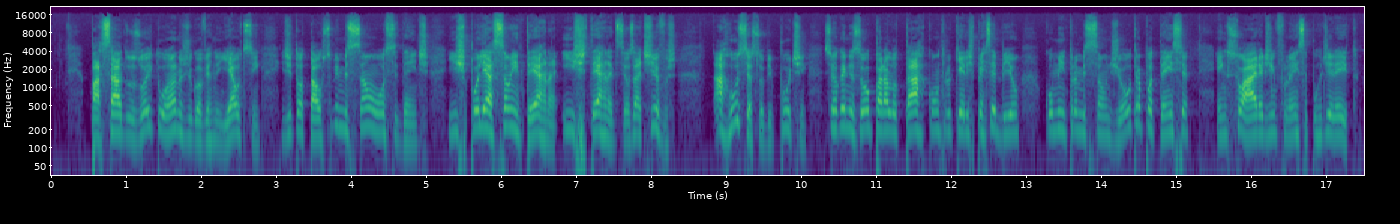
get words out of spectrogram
Passados oito anos de governo Yeltsin e de total submissão ao Ocidente e expoliação interna e externa de seus ativos, a Rússia, sob Putin, se organizou para lutar contra o que eles percebiam como intromissão de outra potência em sua área de influência por direito.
